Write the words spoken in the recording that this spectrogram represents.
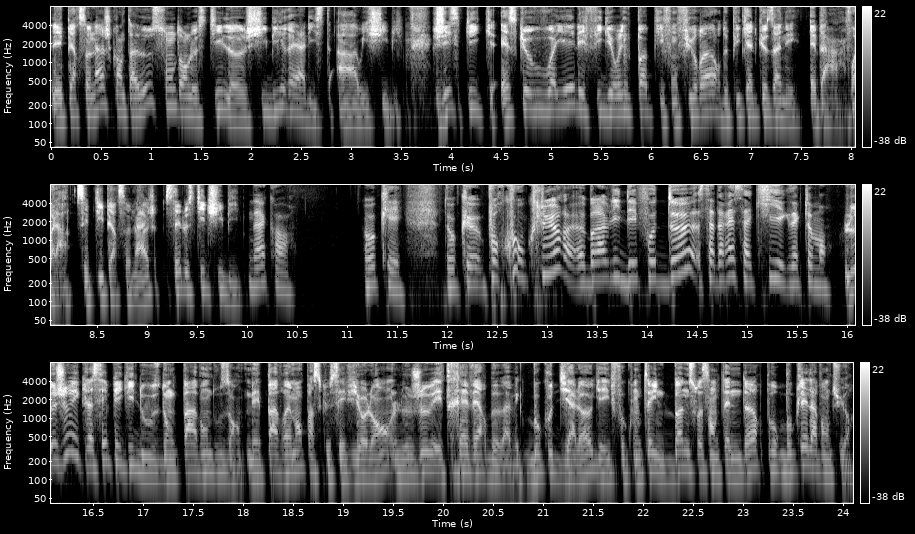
Les personnages, quant à eux, sont dans le style euh, chibi réaliste. Ah oui, chibi. J'explique. Est-ce que vous voyez les figurines pop qui font fureur depuis quelques années? Eh ben voilà, ces petits personnages, c'est le style chibi. D'accord. Ok. Donc euh, pour conclure, euh, Bravely Default 2 s'adresse à qui exactement? Le jeu est classé PEGI 12, donc pas avant 12 ans, mais pas vraiment parce que c'est violent. Le jeu est très verbeux, avec beaucoup de dialogue, et il faut compter une bonne soixantaine d'heures pour boucler l'aventure.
